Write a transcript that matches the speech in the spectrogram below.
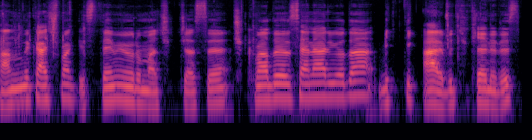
Sandık açmak istemiyorum açıkçası. Çıkmadığı senaryoda bittik. Harbi tükeniriz.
